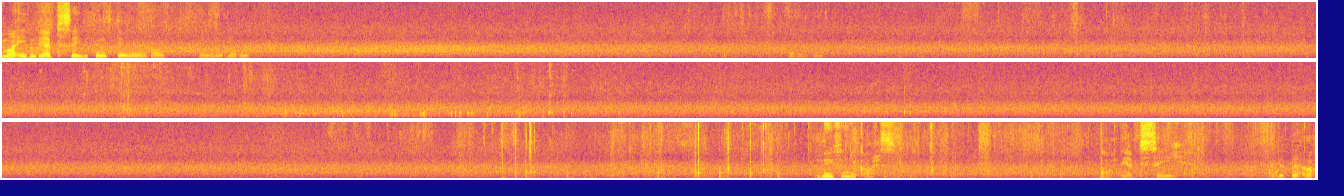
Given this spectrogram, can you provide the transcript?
You might even be able to see the things dimly, guys. Moving you guys. I'll Be able to see a bit better.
